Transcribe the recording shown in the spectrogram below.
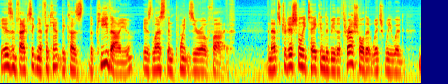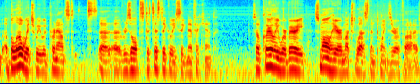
is in fact significant because the p-value is less than 0.05. And that's traditionally taken to be the threshold at which we would, below which we would pronounce uh, a result statistically significant. So clearly we're very small here, much less than 0.05.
